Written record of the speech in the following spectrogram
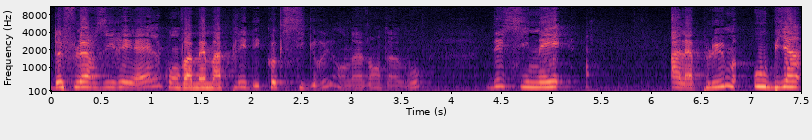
de fleurs irréelles qu'on va même appeler des coccigrues, on invente un mot, dessinées à la plume ou bien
